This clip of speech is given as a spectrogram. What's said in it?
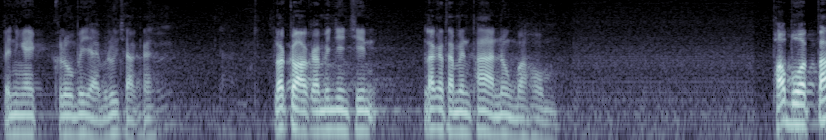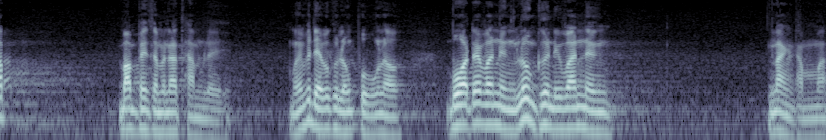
เป็นยังไงครูไม่ใหญ่ไม่รู้จักนะประกอบกันเป็นชิ้นๆแล้วก็ทำเป็นผ้านุ่งบาห่มพอบวชปั๊บบำเพ็ญสมณธรรมเลย เหมือนพระเดชพระคุณหลวงปู่ของเรา บวชได้วันหนึ่งรุ่งขึ้นอีกวันหนึ่ง นั่งธรรมะ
